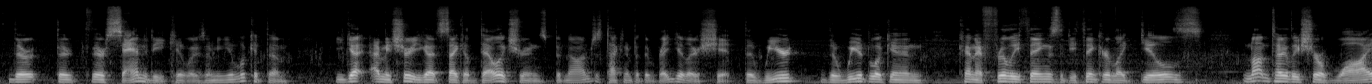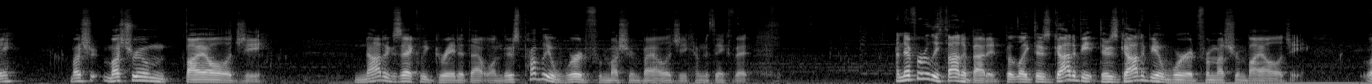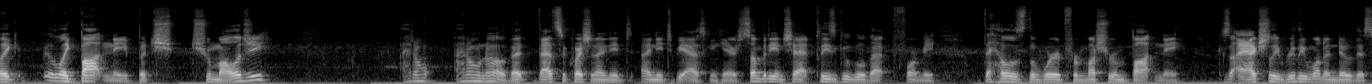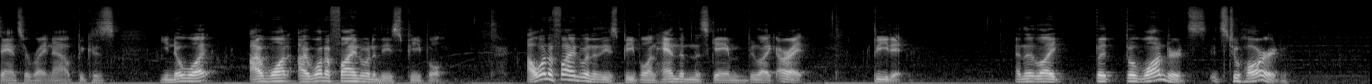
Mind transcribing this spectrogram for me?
they're, they're, they're sanity killers. I mean, you look at them. You got, I mean, sure, you got psychedelic shrooms, but no, I'm just talking about the regular shit. The weird, the weird looking kind of frilly things that you think are like gills. I'm not entirely sure why. Mush mushroom biology. Not exactly great at that one. There's probably a word for mushroom biology, come to think of it. I never really thought about it, but like there's got to be there's got to be a word for mushroom biology. Like like botany, but sh shrumology? I don't I don't know. That that's a question I need I need to be asking here. Somebody in chat, please Google that for me. What the hell is the word for mushroom botany? Because I actually really want to know this answer right now. Because you know what? I want I want to find one of these people. I want to find one of these people and hand them this game and be like, all right, beat it. And they're like, but but Wander, it's it's too hard.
